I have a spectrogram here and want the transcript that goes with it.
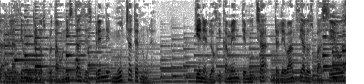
la relación entre los protagonistas desprende mucha ternura. Tiene, lógicamente, mucha relevancia los paseos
